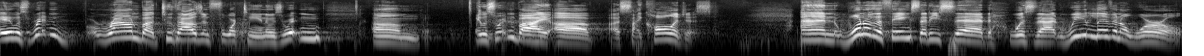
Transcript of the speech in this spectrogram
it was written around about 2014. It was written, um, it was written by uh, a psychologist. And one of the things that he said was that we live in a world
